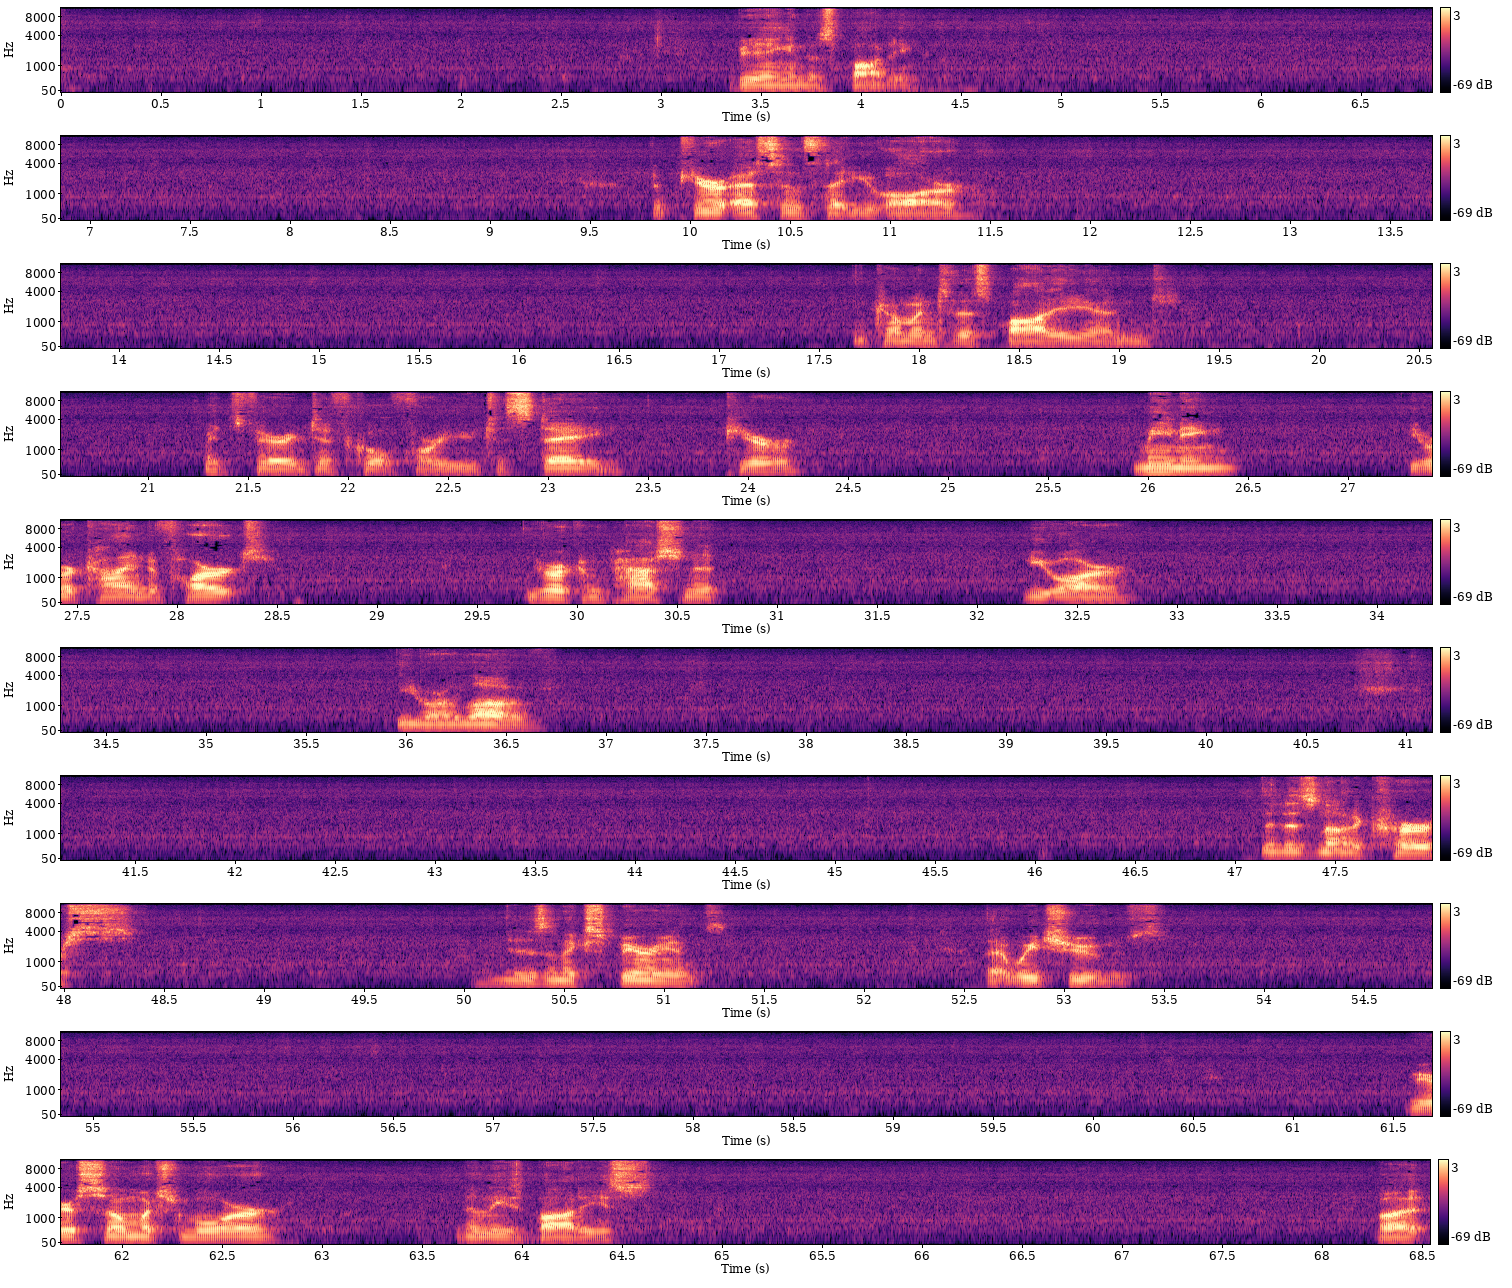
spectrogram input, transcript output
being in this body. The pure essence that you are. You come into this body and it's very difficult for you to stay pure, meaning you are kind of heart, you are compassionate, you are you are love. It is not a curse. It is an experience that we choose. We are so much more than these bodies. But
